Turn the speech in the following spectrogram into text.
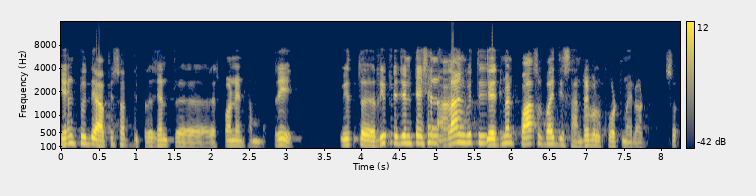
came to the office of the present uh, respondent number three with uh, representation along with the judgment passed by this honorable court, my lord. So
